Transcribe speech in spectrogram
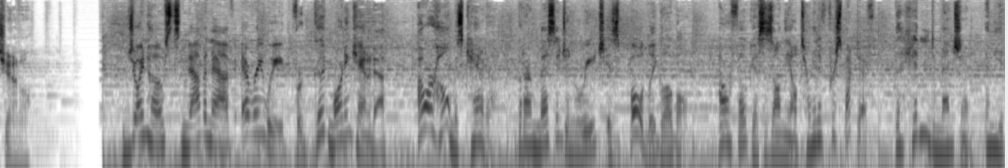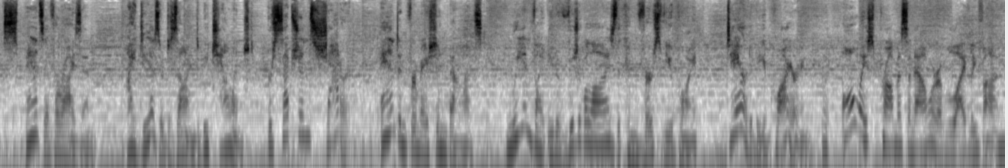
Channel. Join hosts Nav and Nav every week for Good Morning Canada. Our home is Canada, but our message and reach is boldly global. Our focus is on the alternative perspective, the hidden dimension, and the expansive horizon. Ideas are designed to be challenged, perceptions shattered, and information balanced. We invite you to visualize the converse viewpoint, dare to be inquiring, but always promise an hour of lively fun.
